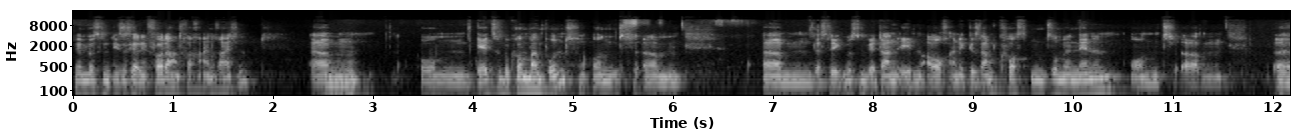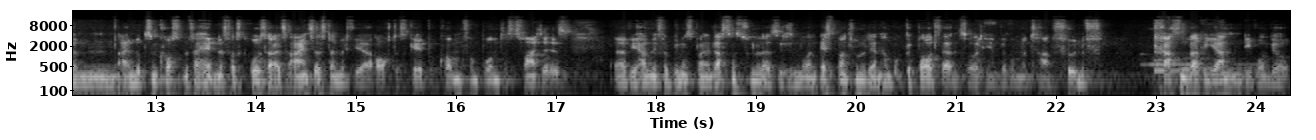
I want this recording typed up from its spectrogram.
Wir müssen dieses Jahr den Förderantrag einreichen, ähm, mhm. um Geld zu bekommen beim Bund. Und ähm, deswegen müssen wir dann eben auch eine Gesamtkostensumme nennen und ähm, ähm, ein Nutzen-Kosten-Verhältnis, was größer als eins ist, damit wir auch das Geld bekommen vom Bund. Das zweite ist, äh, wir haben den Verbindungsbahn-Entlastungstunnel, also diesen neuen S-Bahn-Tunnel, der in Hamburg gebaut werden soll. Hier haben wir momentan fünf Trassenvarianten, die wollen wir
